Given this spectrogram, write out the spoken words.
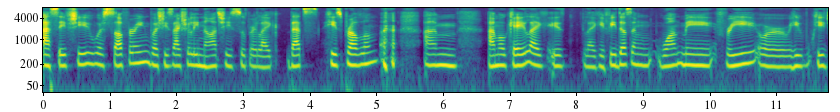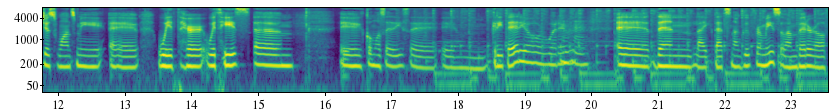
as if she was suffering but she's actually not. She's super like that's his problem. I'm i'm okay. Like it like if he doesn't want me free or he he just wants me uh, with her with his um eh, como se dice um, criterio or whatever uh, then like that's not good for me so i'm better off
